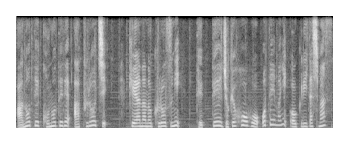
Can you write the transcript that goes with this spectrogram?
あの手この手でアプローチ、毛穴の黒ずみ、徹底除去方法をテーマにお送りいたします。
